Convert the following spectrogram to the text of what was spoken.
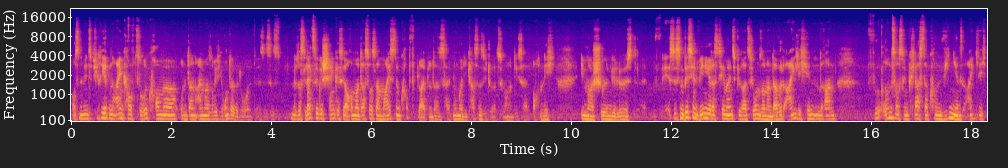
aus einem inspirierten Einkauf zurückkomme und dann einmal so richtig runtergeholt. Es ist, das letzte Geschenk ist ja auch immer das, was am meisten im Kopf bleibt. Und das ist halt nun mal die Kassensituation. Und die ist halt auch nicht immer schön gelöst. Es ist ein bisschen weniger das Thema Inspiration, sondern da wird eigentlich hinten dran für uns aus dem Cluster Convenience eigentlich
